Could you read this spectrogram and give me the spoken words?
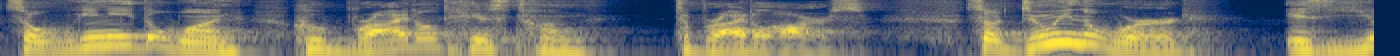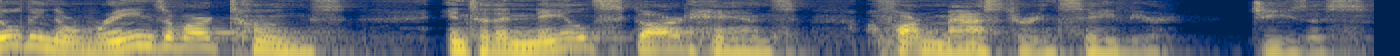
So we need the one who bridled his tongue to bridle ours. So doing the word is yielding the reins of our tongues into the nailed, scarred hands of our master and savior, Jesus.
